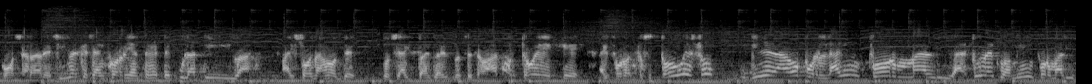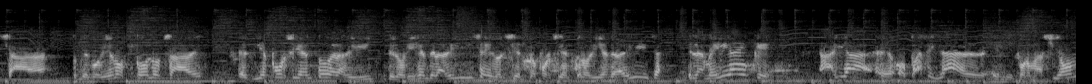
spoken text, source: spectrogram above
como se enrarecido es que sean corrientes especulativas, hay zonas donde, donde, hay, se trabaja con trueque, hay entonces, todo eso viene dado por la informalidad. Es una economía informalizada, donde el gobierno solo sabe el 10% de la, del origen de la divisa y el 100% del origen de la divisa. En la medida en que haya eh, opacidad en la información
